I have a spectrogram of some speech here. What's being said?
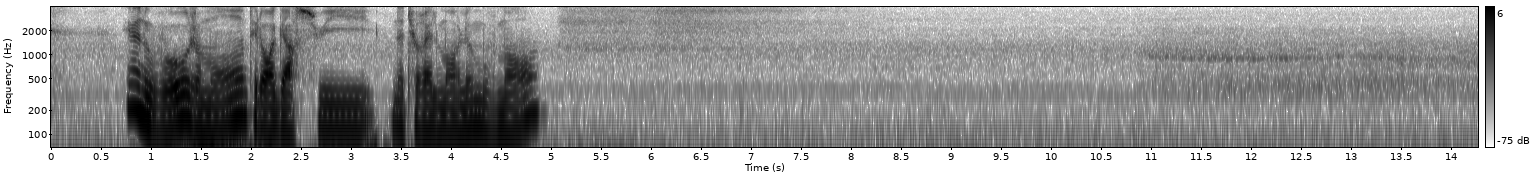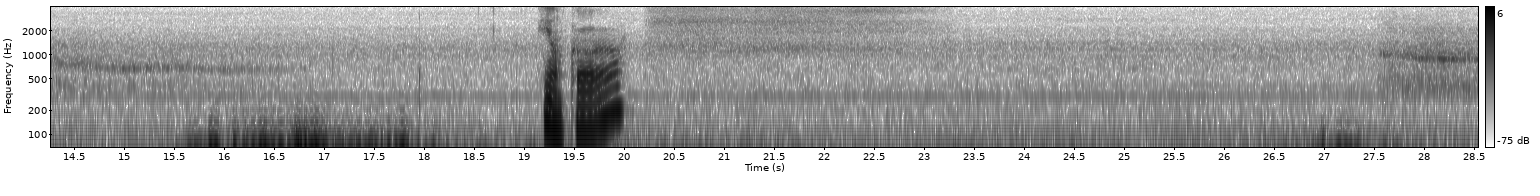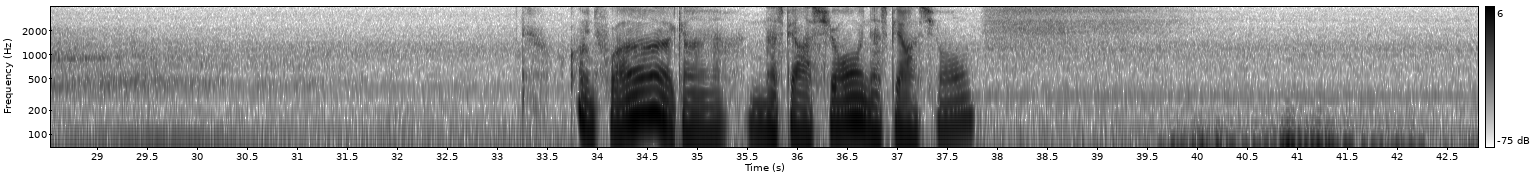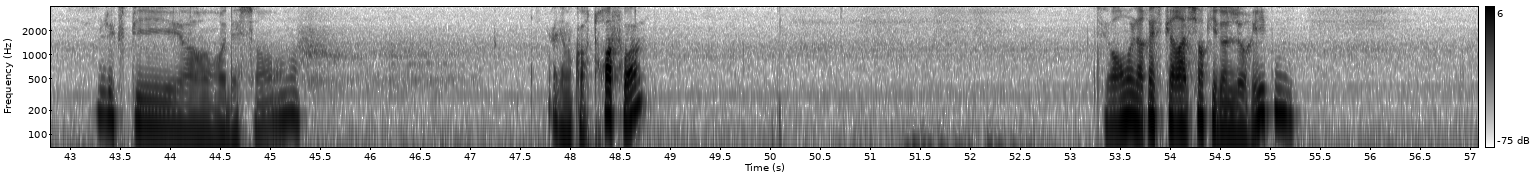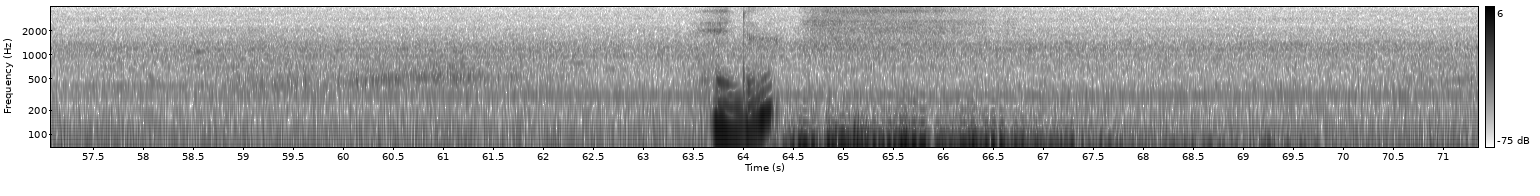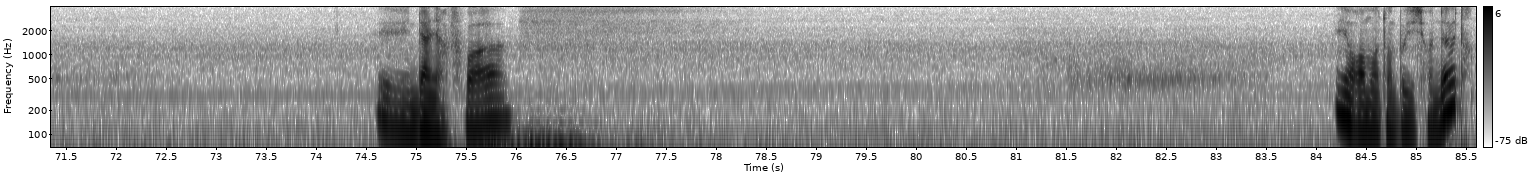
Et à nouveau, je monte et le regard suit naturellement le mouvement. Et encore. Encore une fois, avec une inspiration, une inspiration. J'expire, on redescend. Allez, encore trois fois. C'est vraiment la respiration qui donne le rythme. Et deux. Et une dernière fois. Et on remonte en position neutre.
